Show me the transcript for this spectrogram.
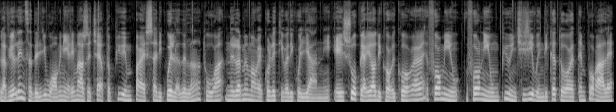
La violenza degli uomini rimase certo più impressa di quella della natura nella memoria collettiva di quegli anni e il suo periodico ricorrere fornì, un più incisivo indicatore temporale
